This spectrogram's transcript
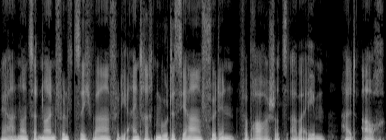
Ja, 1959 war für die Eintracht ein gutes Jahr, für den Verbraucherschutz aber eben halt auch.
